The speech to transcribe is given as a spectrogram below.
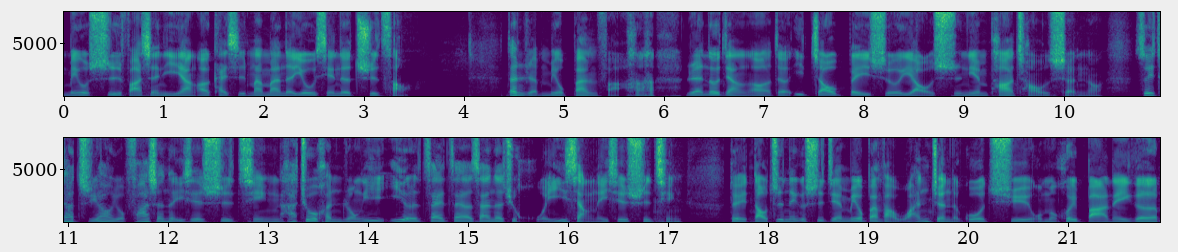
没有事发生一样啊，开始慢慢的悠闲的吃草。但人没有办法，哈哈，人都讲啊，这一朝被蛇咬，十年怕草绳哦。所以他只要有发生的一些事情，他就很容易一而再再而三的去回想那些事情。对，导致那个事件没有办法完整的过去，我们会把那个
